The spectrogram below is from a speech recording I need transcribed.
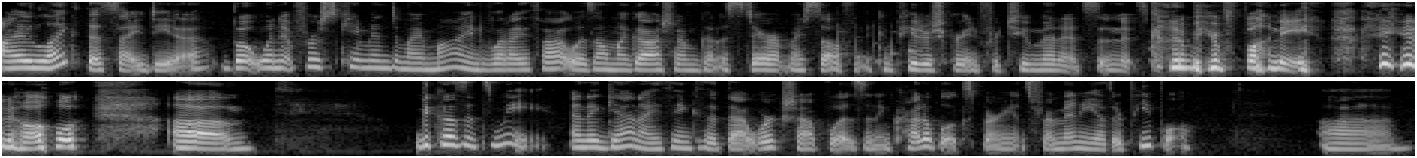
I like this idea, but when it first came into my mind, what I thought was, oh my gosh, I'm going to stare at myself in the computer screen for two minutes and it's going to be funny, you know? Um, because it's me. And again, I think that that workshop was an incredible experience for many other people. Um,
